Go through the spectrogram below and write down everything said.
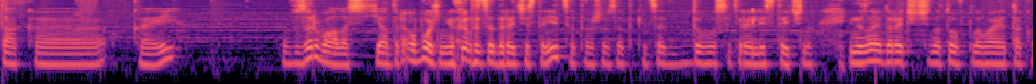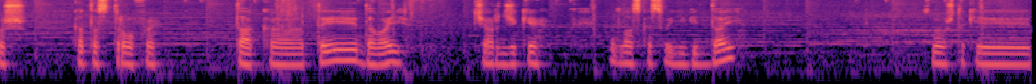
Так, е, окей. Взорвалась ядра. Обожнюю, коли це, до речі, стається, тому що все-таки це досить реалістично. І не знаю, до речі, чи на то впливає також катастрофи. Так, е, ти давай чарджики, будь ласка, свої віддай. Знову ж таки,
